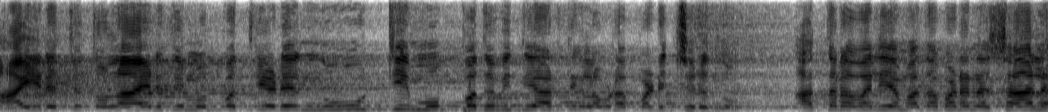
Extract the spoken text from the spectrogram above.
ആയിരത്തി തൊള്ളായിരത്തി മുപ്പത്തിയേഴ് നൂറ്റി മുപ്പത് വിദ്യാർത്ഥികൾ അവിടെ പഠിച്ചിരുന്നു. അത്ര വലിയ മതപഠനശാല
